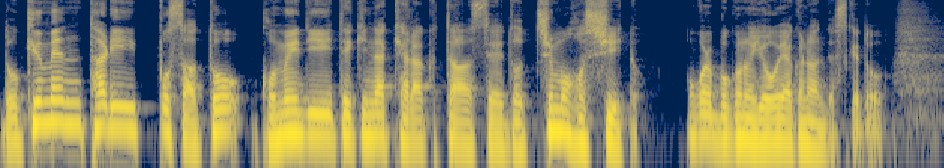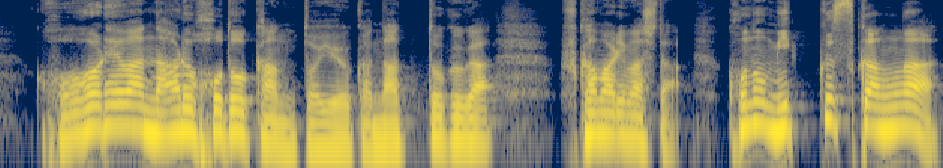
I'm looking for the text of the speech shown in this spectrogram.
ドキュメンタリーっぽさとコメディ的なキャラクター性どっちも欲しいと。これ僕の要約なんですけど、これはなるほど感というか納得が深まりました。このミックス感が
